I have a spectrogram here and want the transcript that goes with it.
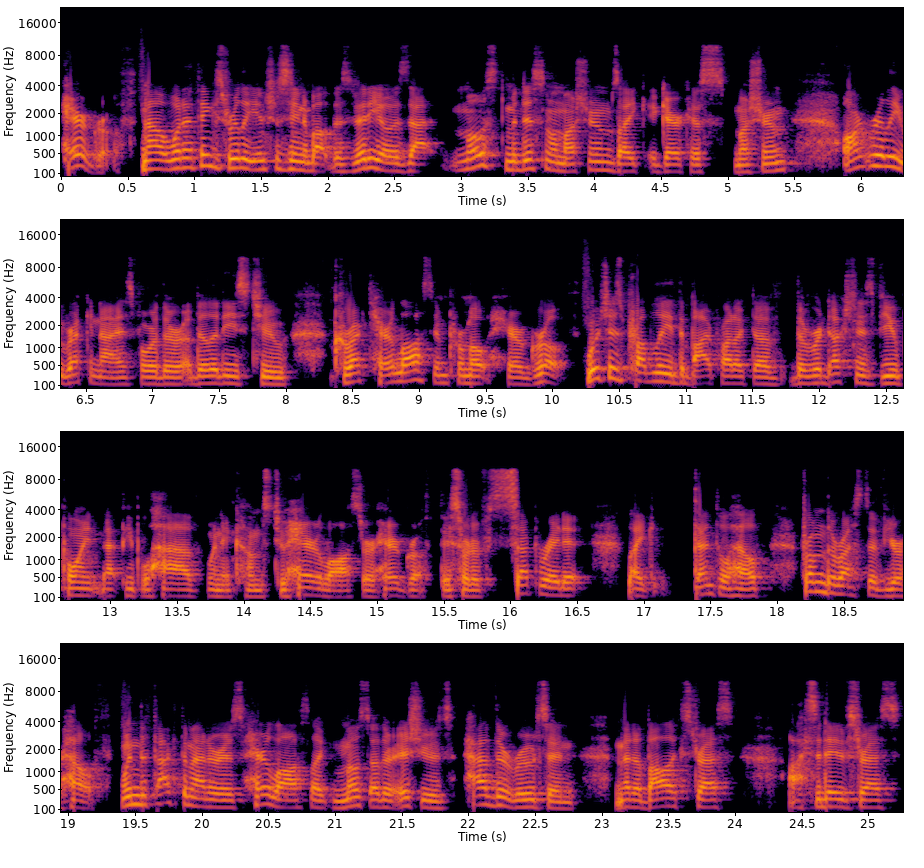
hair growth. Now, what I think is really interesting about this video is that most medicinal mushrooms like agaricus mushroom aren't really recognized for their abilities to correct hair loss promote hair growth, which is probably the byproduct of the reductionist viewpoint that people have when it comes to hair loss or hair growth. They sort of separate it like dental health from the rest of your health. When the fact of the matter is, hair loss, like most other issues, have their roots in metabolic stress, oxidative stress,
